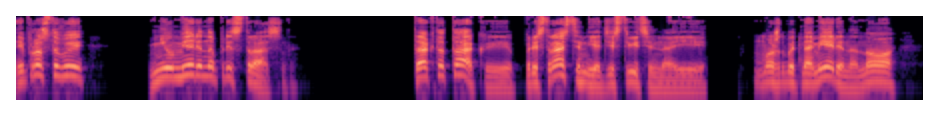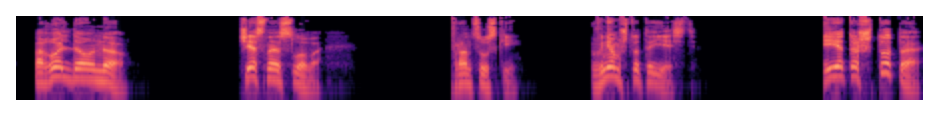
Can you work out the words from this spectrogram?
и просто вы неумеренно пристрастны. Так-то так, и пристрастен я действительно, и, может быть, намеренно, но Parole d'honneur. Честное слово. Французский. В нем что-то есть. И это что-то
